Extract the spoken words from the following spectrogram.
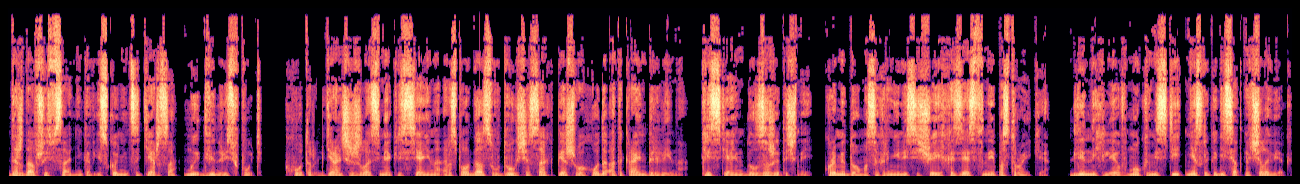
Дождавшись всадников из конницы Терса, мы двинулись в путь. Хутор, где раньше жила семья крестьянина, располагался в двух часах пешего хода от окраин Берлина. Крестьянин был зажиточный. Кроме дома сохранились еще и хозяйственные постройки. Длинный хлев мог вместить несколько десятков человек.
